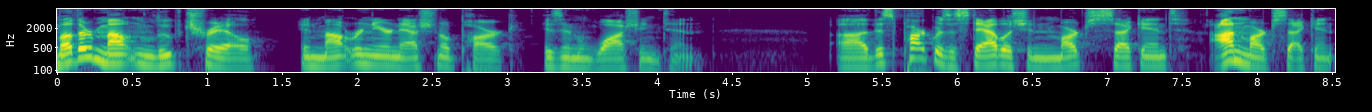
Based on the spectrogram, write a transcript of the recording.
Mother Mountain Loop Trail in Mount Rainier National Park is in Washington. Uh, this park was established in March 2nd, on March 2nd,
